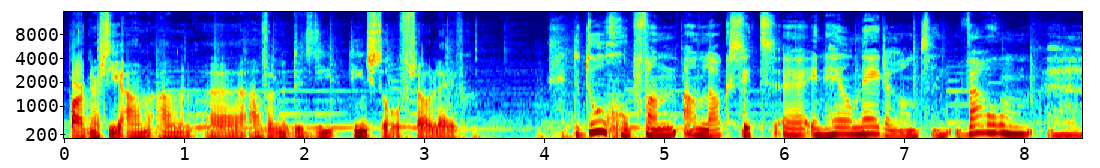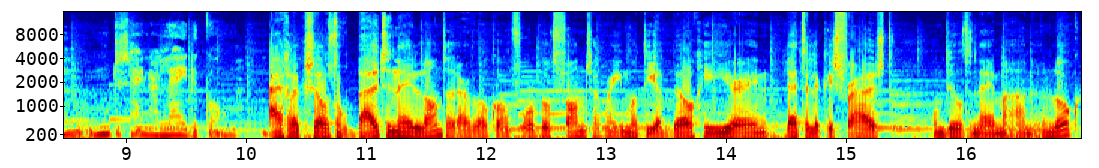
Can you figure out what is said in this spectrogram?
partners die aan, aan aanvullende diensten of zo leveren. De doelgroep van Unlock zit uh, in heel Nederland. En waarom uh, moeten zij naar Leiden komen? Eigenlijk zelfs nog buiten Nederland. Daar hebben we ook al een voorbeeld van. Zeg maar, iemand die uit België hierheen letterlijk is verhuisd om deel te nemen aan Unlock.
